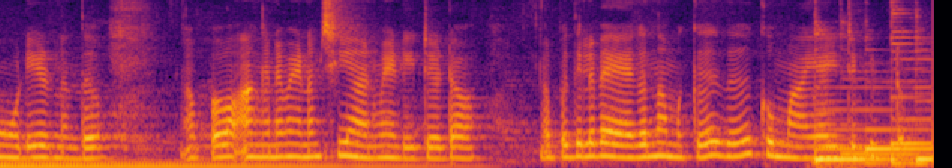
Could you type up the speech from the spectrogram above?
മൂടിയിടുന്നത്. അപ്പോൾ അങ്ങനെ വേണം ചെയ്യാൻ വേണ്ടിയിട്ട് കേട്ടോ അപ്പോൾ ഇതിൽ വേഗം നമുക്ക് ഇത് കുമ്മായായിട്ട് കിട്ടും.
